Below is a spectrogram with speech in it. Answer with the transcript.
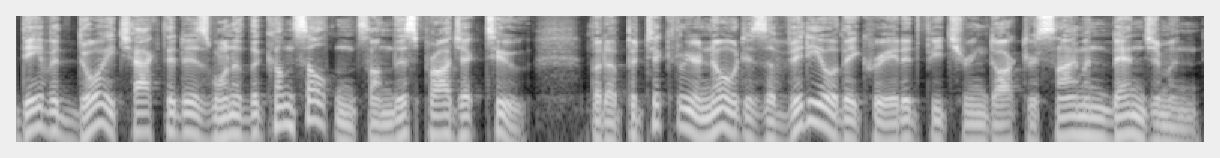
David Deutsch acted as one of the consultants on this project too, but of particular note is a video they created featuring Dr. Simon Benjamin,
